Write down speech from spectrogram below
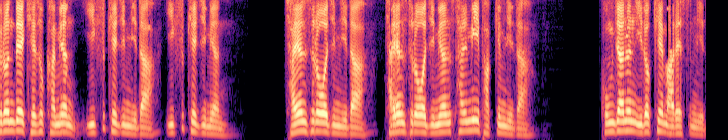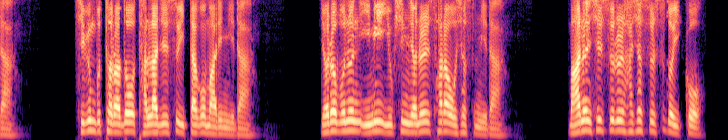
그런데 계속하면 익숙해집니다. 익숙해지면 자연스러워집니다. 자연스러워지면 삶이 바뀝니다. 공자는 이렇게 말했습니다. 지금부터라도 달라질 수 있다고 말입니다. 여러분은 이미 60년을 살아오셨습니다. 많은 실수를 하셨을 수도 있고,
